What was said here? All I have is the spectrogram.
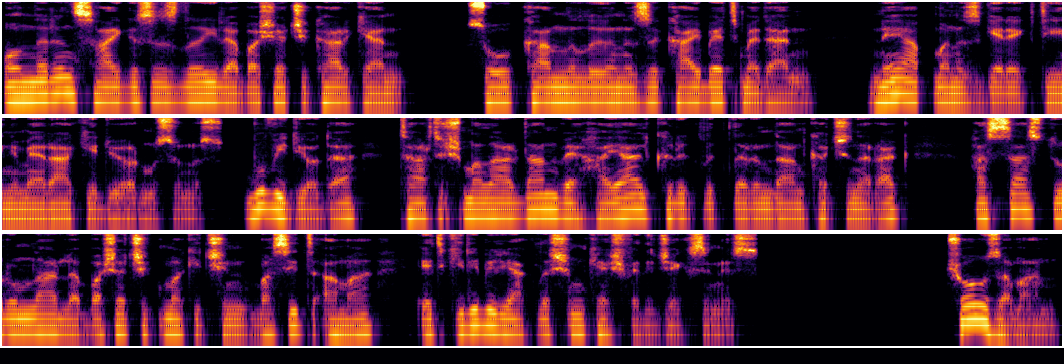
Onların saygısızlığıyla başa çıkarken soğukkanlılığınızı kaybetmeden ne yapmanız gerektiğini merak ediyor musunuz? Bu videoda tartışmalardan ve hayal kırıklıklarından kaçınarak hassas durumlarla başa çıkmak için basit ama etkili bir yaklaşım keşfedeceksiniz. Çoğu zaman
